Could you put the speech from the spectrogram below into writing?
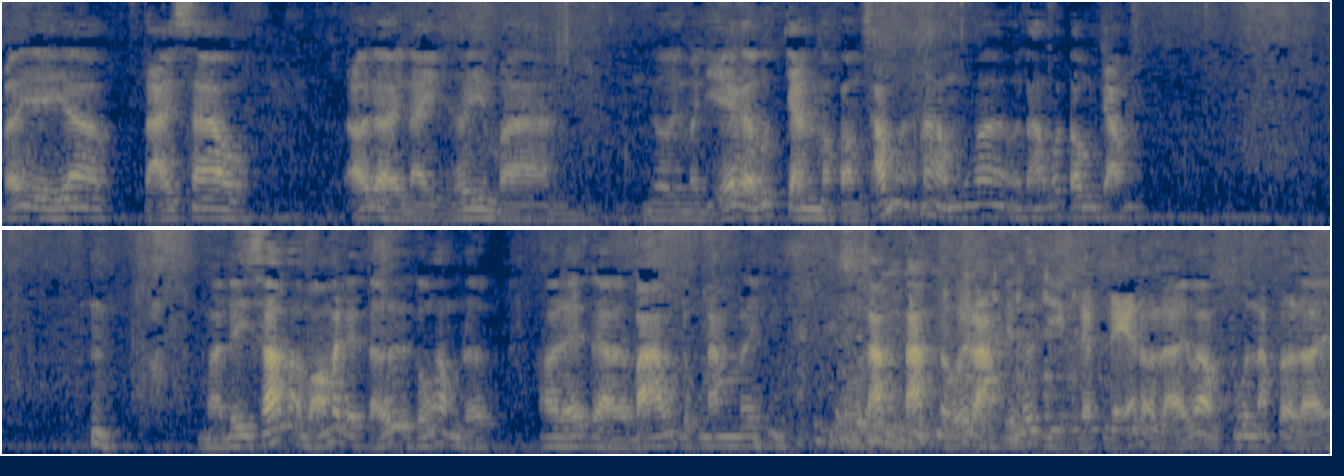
bởi vì à, tại sao ở đời này khi mà người mà vẽ ra bức tranh mà còn sống nó không có, người ta không có tôn trọng. Mà đi sớm mà bỏ mấy đệ tử thì cũng không được thôi để ờ, ba, bốn chục năm đi. Tám tám tuổi làm cho nước việt đẹp đẽ rồi lại, phải không? Quên nắp rồi lại.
